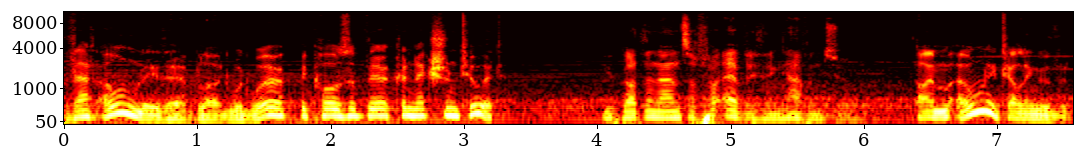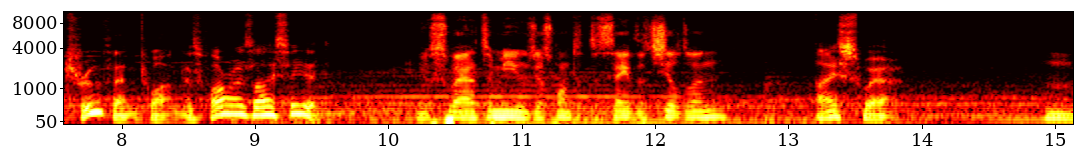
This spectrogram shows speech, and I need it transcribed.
that only their blood would work because of their connection to it. You've got an answer for everything, haven't you? I'm only telling you the truth, Antoine, as far as I see it. You swear to me you just wanted to save the children? I swear. Hmm,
